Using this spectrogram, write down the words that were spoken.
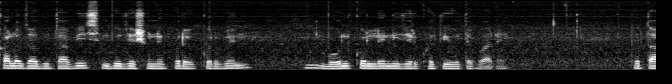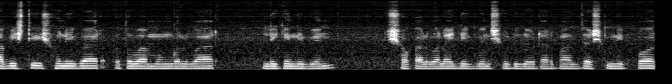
কালো জাদু তাবিজ। বুঝে শুনে প্রয়োগ করবেন। ভুল করলে নিজের ক্ষতি হতে পারে। তো তাবিজটি শনিবার অথবা মঙ্গলবার লিখে নেবেন। সকালবেলায় লিখবেন সূর্য ওঠার পাঁচ দশ মিনিট পর।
